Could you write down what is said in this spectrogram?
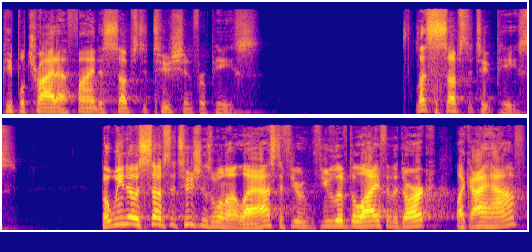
People try to find a substitution for peace. Let's substitute peace. But we know substitutions will not last. If, you if you lived a life in the dark like I have,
